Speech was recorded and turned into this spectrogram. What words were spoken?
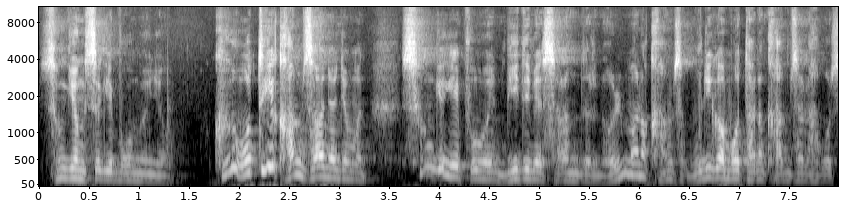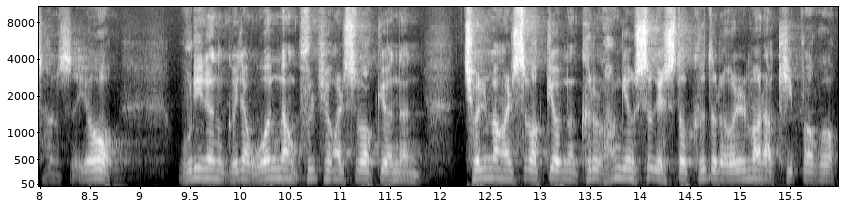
성경 속에 보면요. 그거 어떻게 감사하냐면 성경에 보면 믿음의 사람들은 얼마나 감사, 우리가 못하는 감사를 하고 살았어요. 우리는 그냥 원망 불평할 수밖에 없는 절망할 수밖에 없는 그런 환경 속에서도 그들은 얼마나 기뻐하고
